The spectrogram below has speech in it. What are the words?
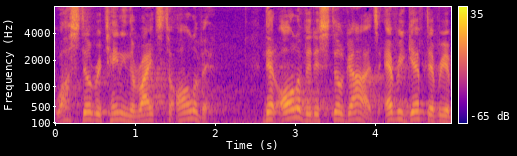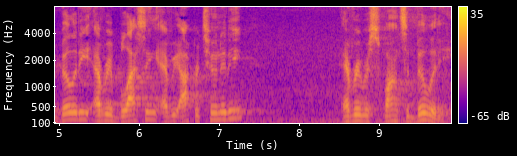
while still retaining the rights to all of it that all of it is still God's. Every gift, every ability, every blessing, every opportunity, every responsibility.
